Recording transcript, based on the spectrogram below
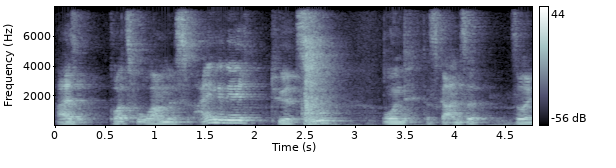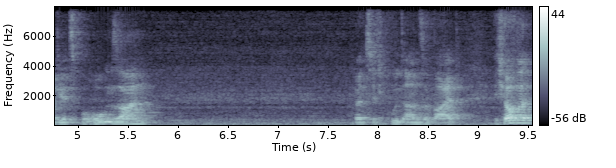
Also, Kurzvorrahmen ist eingewählt, Tür zu und das Ganze sollte jetzt behoben sein. Hört sich gut an soweit. Ich hoffe,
